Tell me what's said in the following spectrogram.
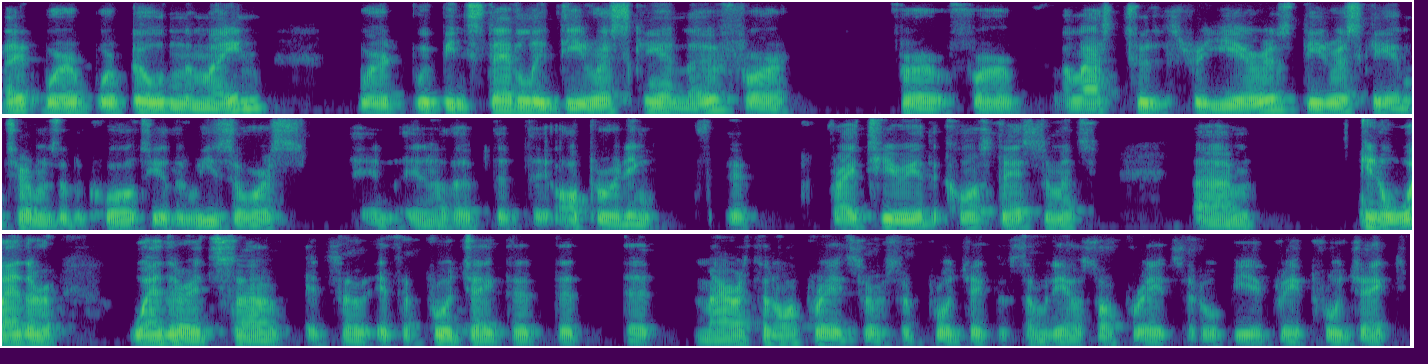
right? We're we're building the mine. We're we've been steadily de-risking it now for for for the last two to three years. De-risking in terms of the quality of the resource, in you know the the, the operating criteria, the cost estimates. Um, you know whether whether it's a it's a it's a project that that, that Marathon operates or it's a project that somebody else operates, it'll be a great project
